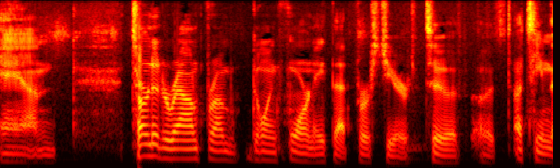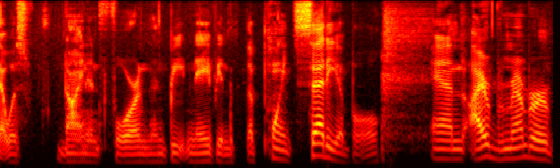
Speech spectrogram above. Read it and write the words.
and turned it around from going four and eight that first year to a, a team that was nine and four, and then beat Navy in the, Poinsettia Bowl. And I remember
